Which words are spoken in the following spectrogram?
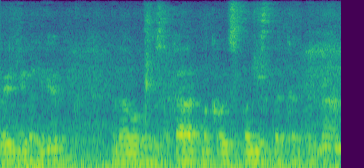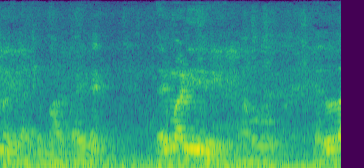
ಬೇಡಿಕೆಗಳಿಗೆ ನಾವು ಸಕಾರಾತ್ಮಕವಾಗಿ ಸ್ಪಂದಿಸ್ತಕ್ಕಂಥದ್ದನ್ನು ನಮ್ಮ ಇಲಾಖೆ ಮಾಡ್ತಾ ಇದೆ. ದಯಮಾಡಿ ನಾವು ಎಲ್ಲ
